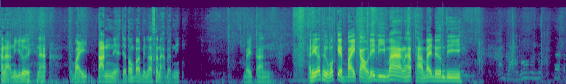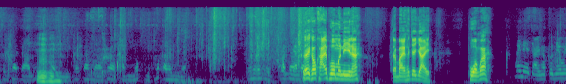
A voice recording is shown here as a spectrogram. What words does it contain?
ขนาดนี้เลยนะฮะใบตันเนี่ยจะต้องเป็นลักษณะแบบนี้ ใบตัน อันนี้ก็ถือว่าเก็บใบเก่าได้ดีมากนะครับ ฐานใบเดิมดีก้านยาวโน้ตน่าจะเป็นก้านยาวอืมไอ้ก้านยาวก็พันนกหยิบนกอะไรนี่เนี่ยไม่ใช่นกหยิบมันยังเฮ้ยเขาขายพวงมณีนะ แต่ใบเขาจะใหญ่ พวงปะไม่แน่ใจครับตัวเนี้ยไม่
